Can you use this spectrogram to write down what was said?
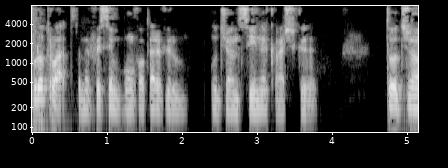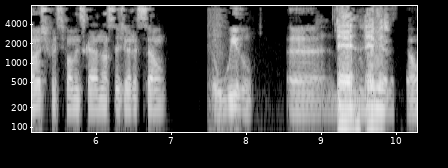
Por outro lado, também foi sempre bom voltar a ver o, o John Cena, que eu acho que todos nós, principalmente se calhar a nossa geração, é o ídolo uh, é, é mesmo. geração.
